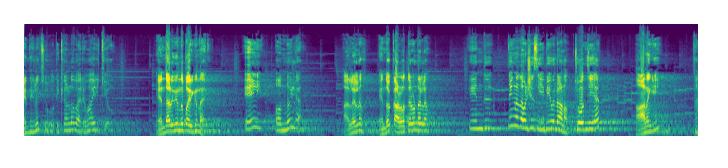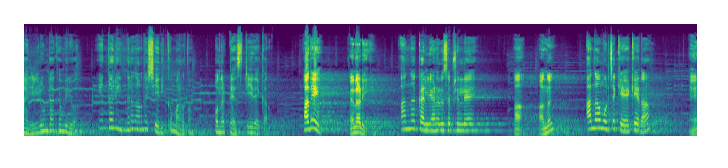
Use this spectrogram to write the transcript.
എന്തെങ്കിലും ചോദിക്കാനുള്ള വരവായിരിക്കോ? എന്താണ് നിന്ന് പരിക്കുന്നത് ഏയ് ഒന്നുമില്ല. അല്ലല്ലോ എന്തോ കള്ളത്തരുണ്ടല്ലോ എന്ത്? നിങ്ങൾ എന്താ മനുഷ്യ സി ബി ഒല്ലാണോ ചോദ്യം ചെയ്യാൻ? ആണെങ്കിൽ തല്ലുണ്ടാക്കാൻ വരുക എന്തായാലും ഇന്നലെ നടന്ന ശരിക്കും മറന്നോ? ഒന്ന് ടെസ്റ്റ് ചെയ്തേക്കാം. അതെ എന്നാടി? അന്ന് കല്യാണ റിസപ്ഷനിലെ ആ അന്ന്? അന്ന് ആ മുറിച്ച കേക്ക് ഏതാ? ഏ?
